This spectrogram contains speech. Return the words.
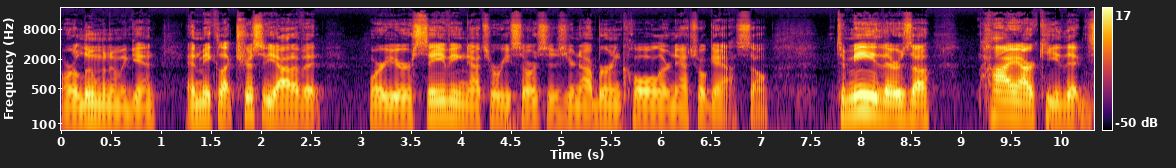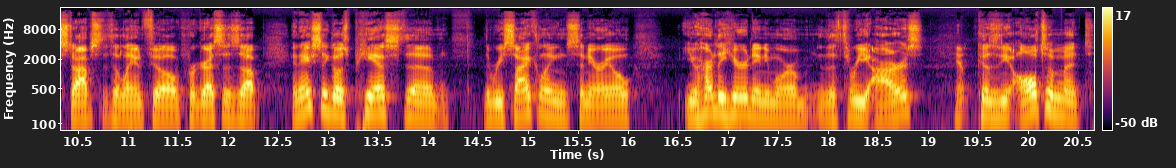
or aluminum again and make electricity out of it where you're saving natural resources, you're not burning coal or natural gas. So, to me, there's a hierarchy that stops at the landfill, progresses up, and actually goes past the the recycling scenario. You hardly hear it anymore. The three R's, Yep. because the ultimate,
